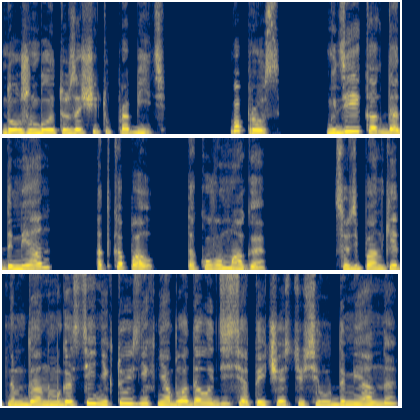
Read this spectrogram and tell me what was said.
должен был эту защиту пробить. Вопрос. Где и когда Дамиан откопал такого мага? Судя по анкетным данным гостей, никто из них не обладал и десятой частью силы Дамиана.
